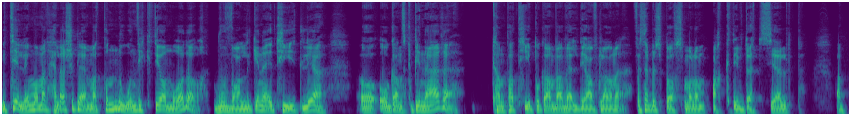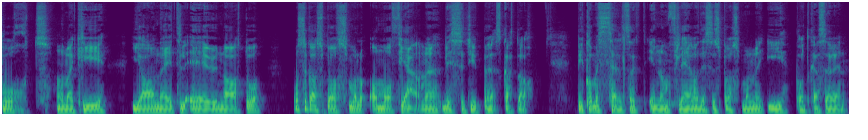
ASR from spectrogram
I tillegg må man heller ikke glemme at på noen viktige områder, hvor valgene er tydelige, og, og ganske binære, kan partiprogram være veldig avklarende. F.eks. spørsmål om aktiv dødshjelp, abort, monarki, ja, nei til EU, Nato, og sågar spørsmål om å fjerne visse typer skatter. Vi kommer selvsagt innom flere av disse spørsmålene i podkastserien.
